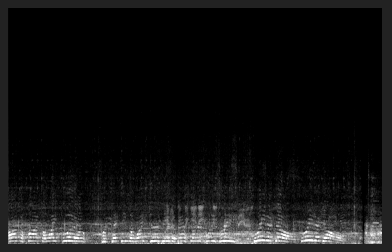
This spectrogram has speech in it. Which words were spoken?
on the front, the light blue, protecting the white jersey of the best under 23. Three to go, three to go.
